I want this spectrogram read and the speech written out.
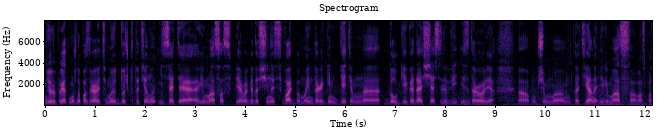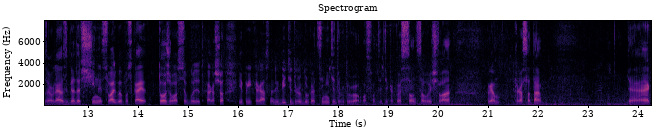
Юрий, привет. Можно поздравить мою дочку Татьяну и зятя Римаса с первой годовщиной свадьбы. Моим дорогим детям на долгие года счастья, любви и здоровья. А, В общем, э, Татьяна и Римас, э, вас поздравляю с годовщиной свадьбы. Пускай тоже у вас все будет хорошо и прекрасно. Любите друг друга, цените друг друга. О, смотрите, какое солнце вышло. а. Прям красота. Так.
